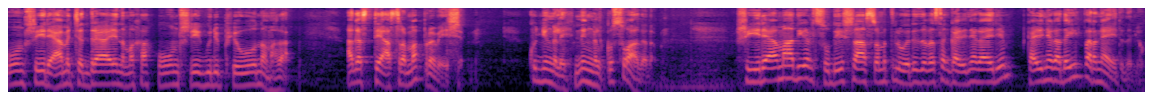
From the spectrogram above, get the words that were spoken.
ഓം ശ്രീ രാമചന്ദ്രായ നമഃ. ഓം ശ്രീ ഗുരുഭ്യോ നമഃ. അഗസ്ത്യാശ്രമ പ്രവേശം കുഞ്ഞുങ്ങളെ നിങ്ങൾക്ക് സ്വാഗതം. ശ്രീരാമാദികൾ സുധീഷ്ണാശ്രമത്തിൽ ഒരു ദിവസം കഴിഞ്ഞ കാര്യം കഴിഞ്ഞ കഥയിൽ പറഞ്ഞായിരുന്നല്ലോ.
